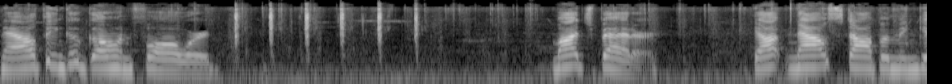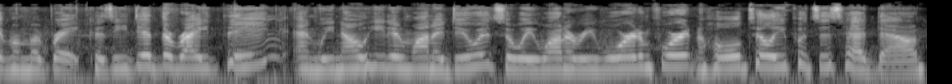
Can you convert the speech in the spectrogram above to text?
Now think of going forward. Much better. Yep, now stop him and give him a break because he did the right thing and we know he didn't want to do it, so we want to reward him for it and hold till he puts his head down.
